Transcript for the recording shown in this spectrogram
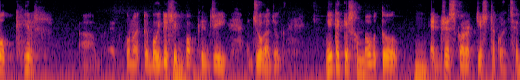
পক্ষের কোনো একটা বৈদেশিক পক্ষের যেই যোগাযোগ এটাকে সম্ভবত অ্যাড্রেস করার চেষ্টা করেছেন।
